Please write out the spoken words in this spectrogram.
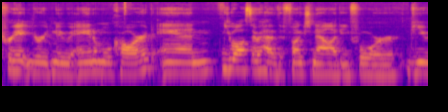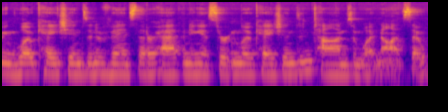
create your new animal card. And you also have the functionality for viewing locations and events that are happening at certain locations and times and whatnot. So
